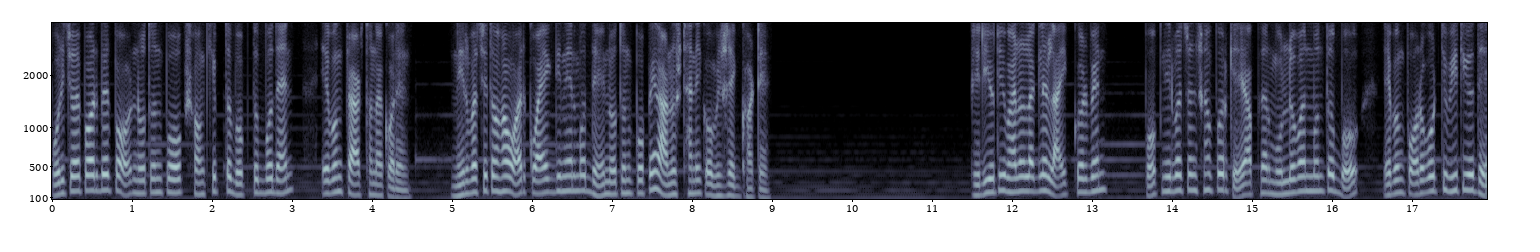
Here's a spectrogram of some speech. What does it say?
পরিচয় পর্বের পর নতুন পোপ সংক্ষিপ্ত বক্তব্য দেন এবং প্রার্থনা করেন। নির্বাচিত হওয়ার কয়েকদিনের মধ্যে নতুন পোপের আনুষ্ঠানিক অভিষেক ঘটে। ভিডিওটি ভালো লাগলে লাইক করবেন। পোপ নির্বাচন সম্পর্কে আপনার মূল্যবান মন্তব্য এবং পরবর্তী ভিডিওতে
